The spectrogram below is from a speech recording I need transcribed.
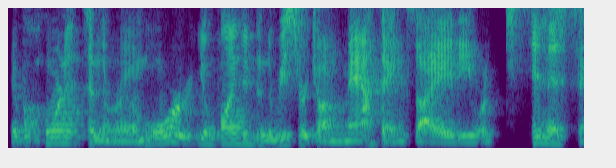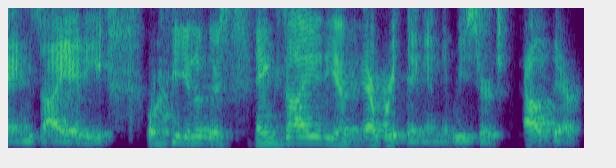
if a hornet's in the room, or you'll find it in the research on math anxiety or tennis anxiety, or, you know, there's anxiety of everything in the research out there.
